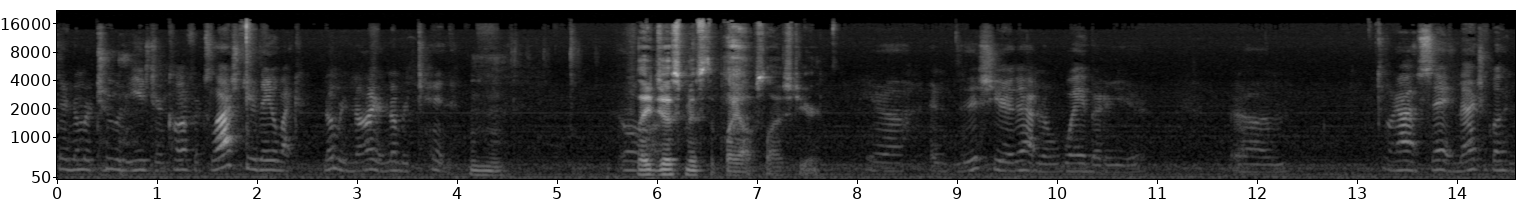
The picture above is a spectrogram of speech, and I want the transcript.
they're number two in the Eastern Conference. Last year they were like number nine or number 10. hmm Oh, They just missed the playoffs last year. yeah, and this year they're having a way better year. Um, I gotta say, Magic looking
